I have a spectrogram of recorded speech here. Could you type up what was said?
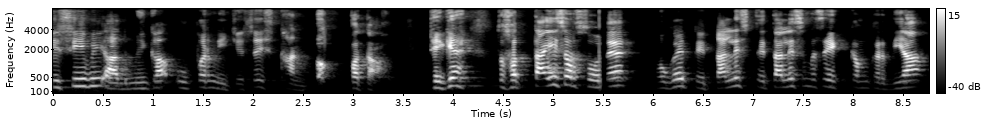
किसी भी आदमी का ऊपर नीचे से स्थान पता हो। ठीक है? तो 27 और 16 हो गए 43 43 में से एक कम कर दिया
